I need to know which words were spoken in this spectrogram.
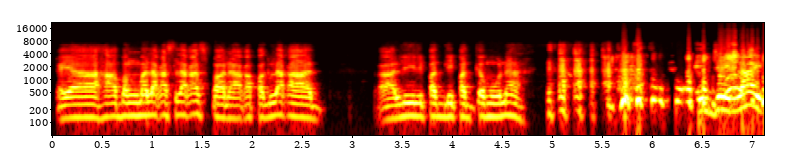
Kaya habang malakas-lakas pa, nakakapaglakad, ah, lilipad-lipad ka muna. Enjoy life.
